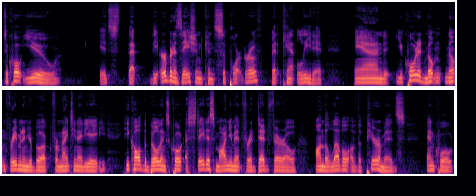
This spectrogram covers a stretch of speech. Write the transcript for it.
To quote you, it's that the urbanization can support growth, but it can't lead it. And you quoted Milton Milton Friedman in your book from 1998. He, he called the buildings, quote, a status monument for a dead pharaoh on the level of the pyramids, end quote.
